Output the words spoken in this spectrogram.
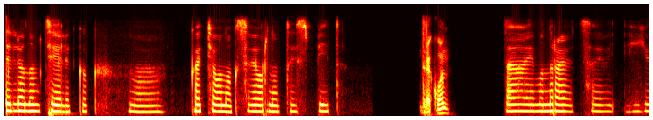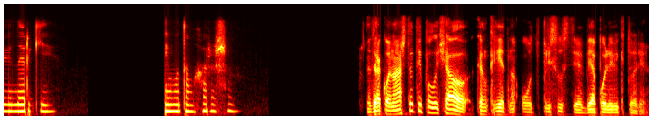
в зеленом теле, как котенок свернутый спит. Дракон? Да, ему нравится ее энергии. Ему там хорошо. Дракон, а что ты получал конкретно от присутствия в биополе Виктории?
